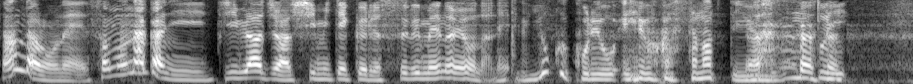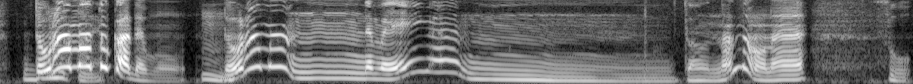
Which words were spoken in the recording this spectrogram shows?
なんだろうね。その中にじわじわ染みてくるスルメのようなね。よくこれを映画化したなっていう。本当に。ドラマとかでも、うん。ドラマうーんでも映画うーんとなんだろうね。そう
